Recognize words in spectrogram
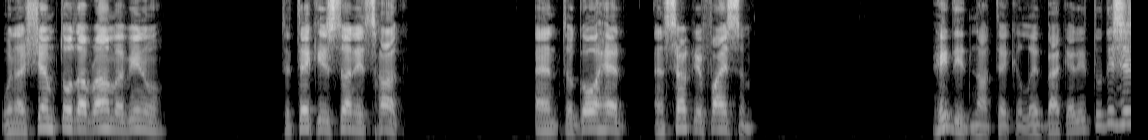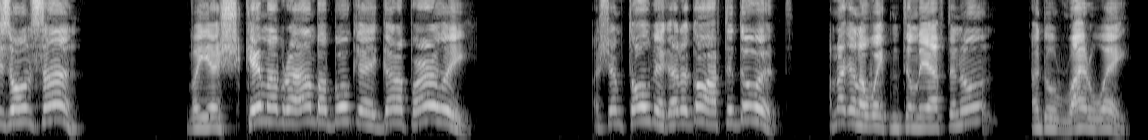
when Hashem told Abraham Avinu to take his son Yitzchak and to go ahead and sacrifice him, he did not take a laid back attitude. This is his own son. Vayeshkem Abraham baboker. He got up early. Hashem told me I gotta go. I have to do it. I'm not gonna wait until the afternoon. I do it right away,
